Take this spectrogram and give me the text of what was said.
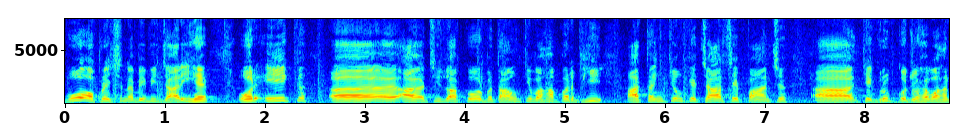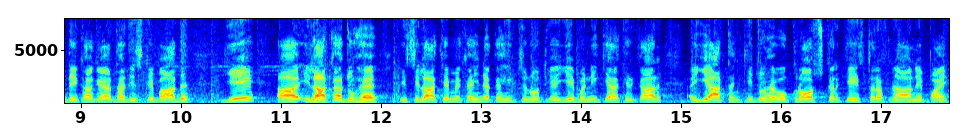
वो ऑपरेशन अभी भी जारी है। और एक चीज़ आपको और बताऊँ कि वहाँ पर भी आतंकियों के चार से पाँच के ग्रुप को जो है वहाँ देखा गया था, जिसके बाद ये आ, इलाका जो है इस इलाके में कहीं ना कहीं चुनौतियाँ ये बनी कि आखिरकार ये आतंकी जो है वो क्रॉस करके इस तरफ़ ना आने पाए।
